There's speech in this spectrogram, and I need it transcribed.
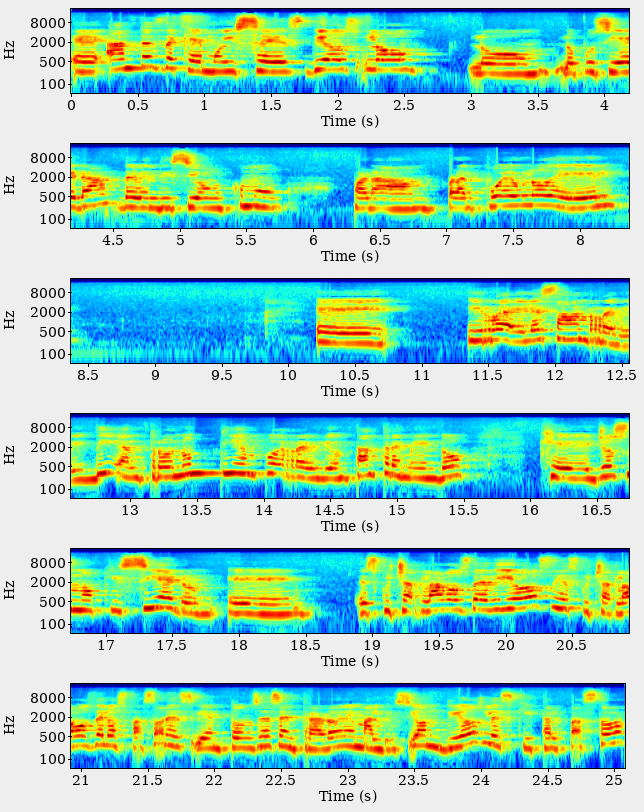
eh, antes de que Moisés Dios lo, lo, pusiera de bendición como para, para el pueblo de él, Israel estaba en rebeldía, entró en un tiempo de rebelión tan tremendo que ellos no quisieron eh, escuchar la voz de Dios ni escuchar la voz de los pastores. Y entonces entraron en maldición. Dios les quita al pastor,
